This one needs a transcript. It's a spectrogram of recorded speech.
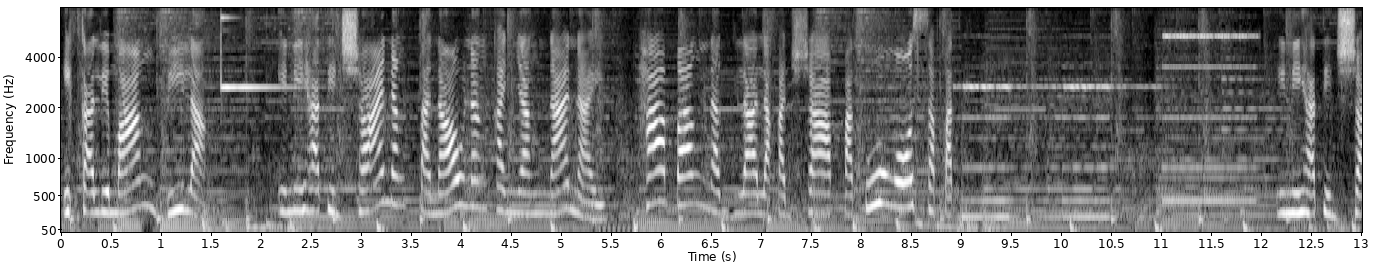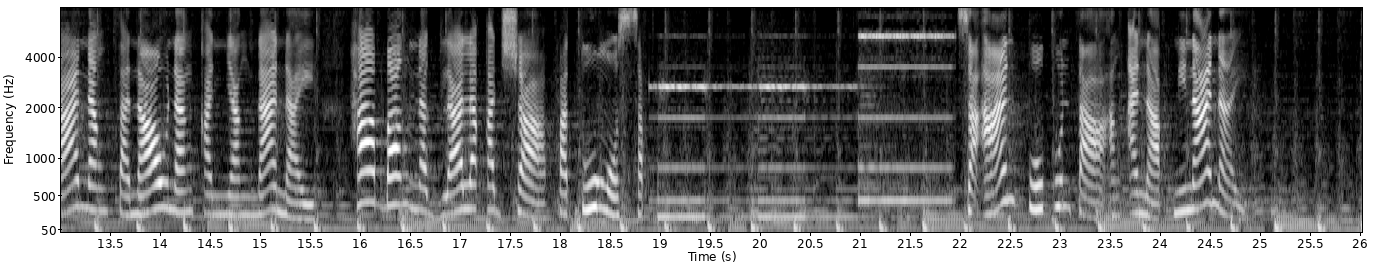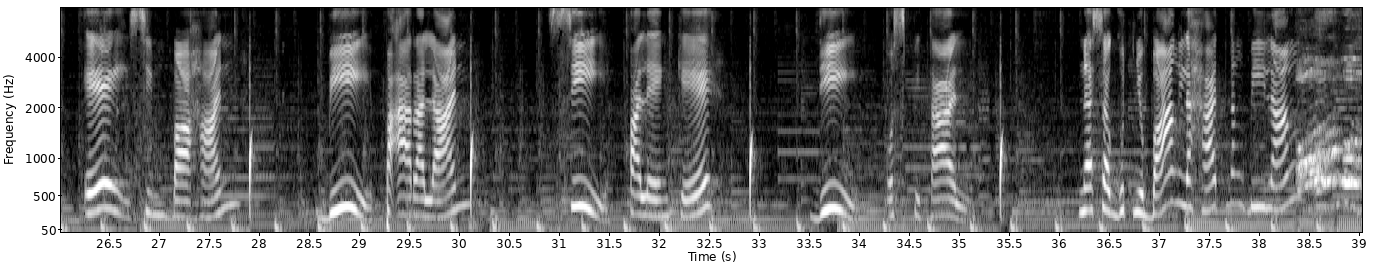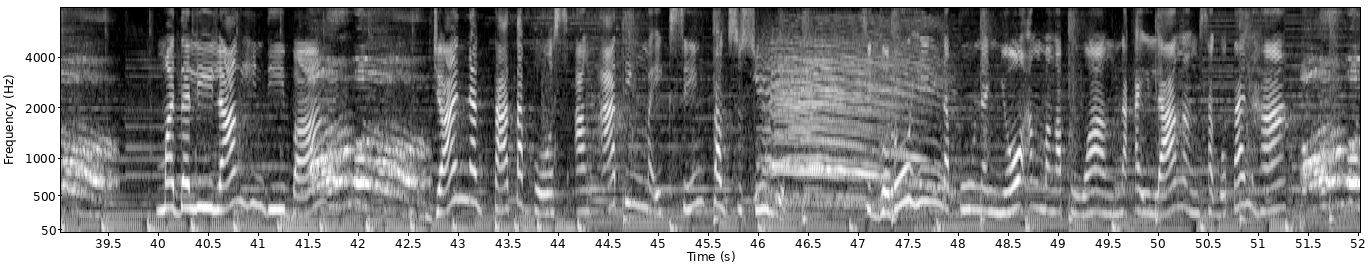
Ikalimang bilang Inihatid siya ng tanaw ng kanyang nanay habang naglalakad siya patungo sa pat Inihatid siya ng tanaw ng kanyang nanay habang naglalakad siya patungo sa Saan pupunta ang anak ni nanay? A. Simbahan B. Paaralan C. Palengke D. Ospital Nasagot niyo ba ang lahat ng bilang? Opo! Madali lang, hindi ba? Opo! Diyan nagtatapos ang ating maiksing pagsusulit. Siguruhin na punan nyo ang mga puwang na kailangang sagutan ha? Opo!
